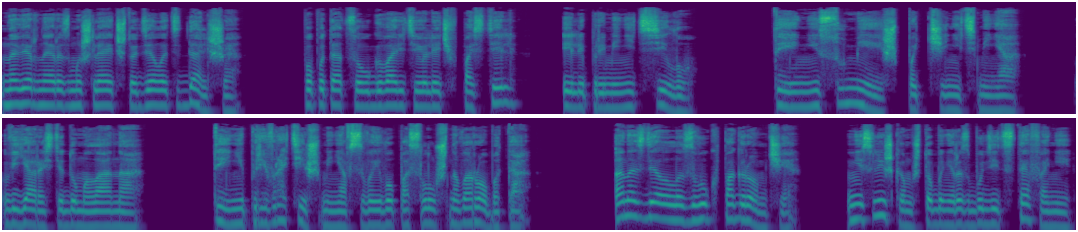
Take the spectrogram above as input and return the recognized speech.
Наверное, размышляет, что делать дальше. Попытаться уговорить ее лечь в постель или применить силу. «Ты не сумеешь подчинить меня», — в ярости думала она. «Ты не превратишь меня в своего послушного робота». Она сделала звук погромче. Не слишком, чтобы не разбудить Стефани,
